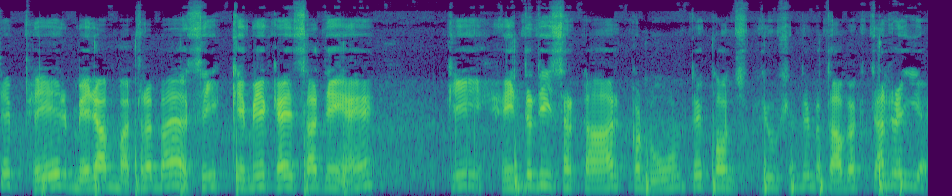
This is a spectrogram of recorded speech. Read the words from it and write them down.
ਤੇ ਫਿਰ ਮੇਰਾ ਮਤਲਬ ਹੈ, ਅਸੀਂ ਕਿਵੇਂ ਕਹਿ ਸਕਦੇ ਹਾਂ ਕਿ ਹਿੰਦ ਦੀ ਸਰਕਾਰ ਕਾਨੂੰਨ ਤੇ ਕਨਸਟੀਟਿਊਸ਼ਨ ਦੇ ਮੁਤਾਬਕ ਚੱਲ ਰਹੀ ਹੈ।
